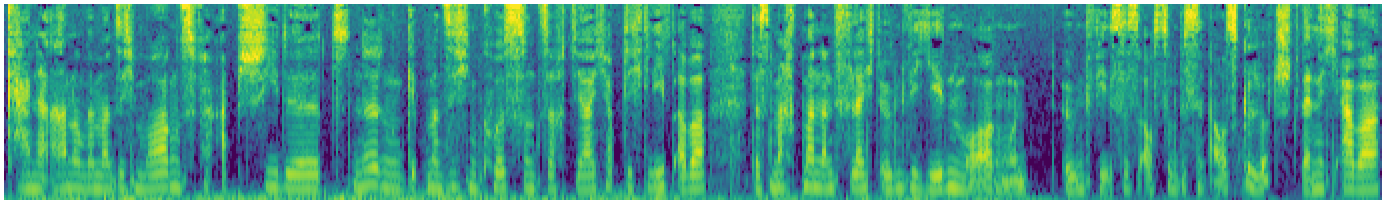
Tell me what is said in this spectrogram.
keine Ahnung, wenn man sich morgens verabschiedet, ne, dann gibt man sich einen Kuss und sagt, ja, ich hab dich lieb, aber das macht man dann vielleicht irgendwie jeden Morgen und irgendwie ist es auch so ein bisschen ausgelutscht. Wenn ich aber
